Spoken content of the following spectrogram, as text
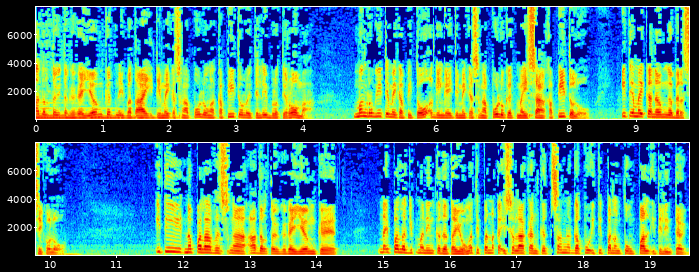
Dito nga adal to'y tagagayom kat na ibatay iti may kasangapulo nga kapitulo iti libro ti Roma. Mangrugi iti may kapito, aging iti may kasangapulo kat may isang kapitulo, iti may kanam nga bersikulo. Iti napalabas nga adal to'y gagayom kat naipalagip manin kada tayo nga ti panakaisalakan kat saan nga gapu iti panang tungpal iti lintag.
